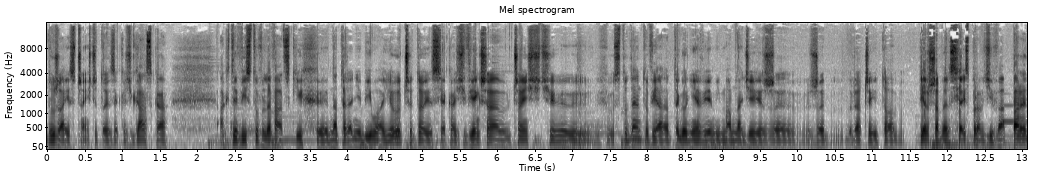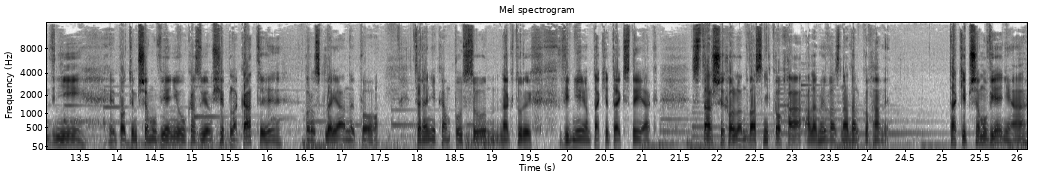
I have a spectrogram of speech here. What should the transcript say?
duża jest część, czy to jest jakaś garstka aktywistów lewackich y, na terenie BYU, czy to jest jakaś większa część y, studentów, ja tego nie wiem i mam nadzieję, że, że raczej to pierwsza wersja jest prawdziwa. Parę dni y, po tym przemówieniu ukazują się plakaty porozklejane po terenie kampusu, na których widnieją takie teksty jak Starszy Holland was nie kocha, ale my was nadal kochamy. Takie przemówienia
